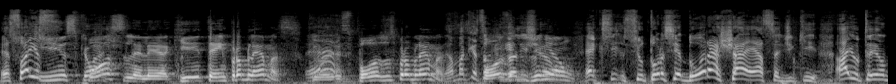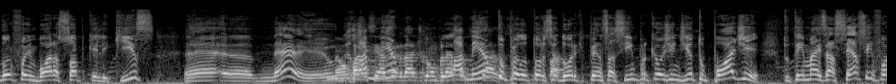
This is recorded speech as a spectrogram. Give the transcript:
É só isso E que eu acho. expôs, Lele, que tem problemas. É. Expôs os problemas. É uma questão expôs de a religião. É que se, se o torcedor achar essa de que ah, o treinador foi embora só porque ele quis, é, é, né? Eu Não vai ser a verdade completa dos Lamento pelo torcedor que pensa assim, porque hoje em dia tu pode, tu tem mais acesso à informação,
